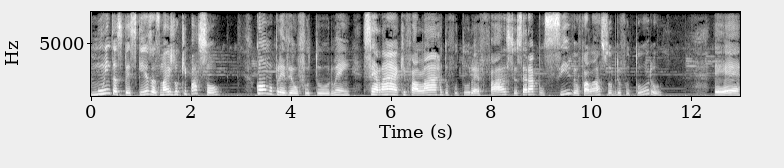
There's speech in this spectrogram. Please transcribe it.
muitas pesquisas mais do que passou. Como prever o futuro, hein? Será que falar do futuro é fácil? Será possível falar sobre o futuro? É,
